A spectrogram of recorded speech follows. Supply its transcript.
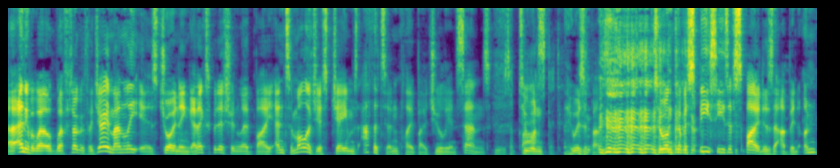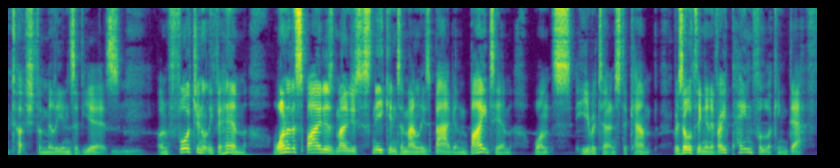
Uh, anyway, where, where photographer Jerry Manley is joining an expedition led by entomologist James Atherton, played by Julian Sands, Who's a to un- who is a bastard, to uncover species of spiders that have been untouched for millions of years. Unfortunately for him, one of the spiders manages to sneak into Manley's bag and bite him once he returns to camp, resulting in a very painful looking death.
